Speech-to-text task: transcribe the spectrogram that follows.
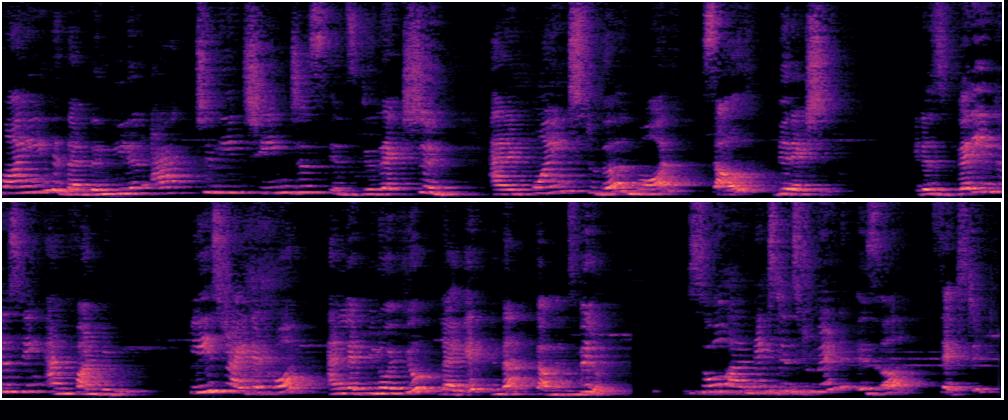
find that the needle actually changes its direction and it points to the north-south direction. It is very interesting and fun to do. Please try it at home and let me know if you like it in the comments below. So our next instrument is a sextant.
